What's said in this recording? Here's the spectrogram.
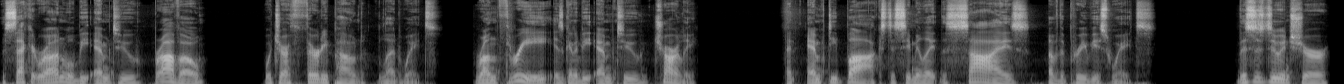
The second run will be M2 Bravo, which are 30 pound lead weights. Run 3 is going to be M2 Charlie, an empty box to simulate the size of the previous weights. This is to ensure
